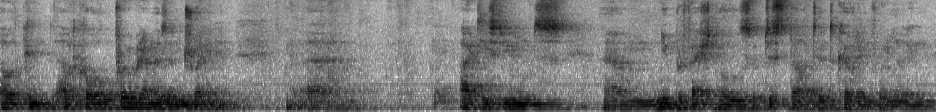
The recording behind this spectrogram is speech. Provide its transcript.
I would, I would call programmers in training, IT students, um, new professionals who've just started coding for a living,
